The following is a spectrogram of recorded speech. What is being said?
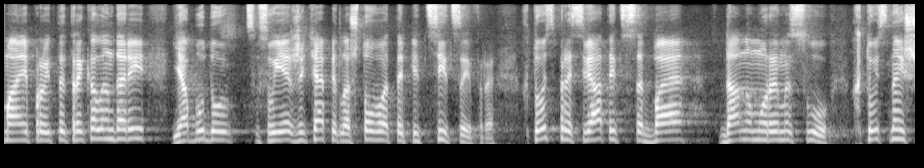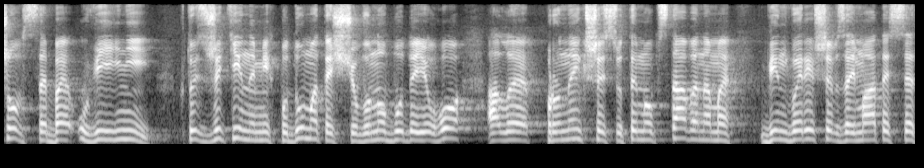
має пройти три календарі, я буду своє життя підлаштовувати під ці цифри. Хтось присвятить себе даному ремеслу, хтось знайшов себе у війні. Хтось в житті не міг подумати, що воно буде його, але проникшись у тими обставинами, він вирішив займатися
